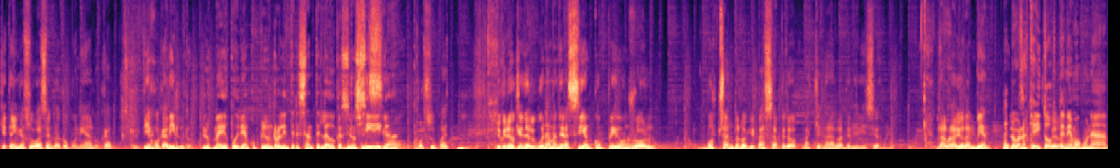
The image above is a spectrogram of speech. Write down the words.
que tenga su base en la comunidad local, el viejo cabildo. Los medios podrían cumplir un rol interesante en la educación cívica. Por supuesto. Yo creo que de alguna manera sí han cumplido un rol mostrando lo que pasa, pero más que nada la televisión. La radio también. Lo bueno es que ahí todos tenemos una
